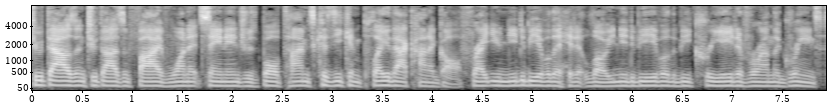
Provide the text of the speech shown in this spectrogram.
2000, 2005, won at St. Andrews both times because he can play that kind of golf, right? You need to be able to hit it low. You need to be able to be creative around the greens.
